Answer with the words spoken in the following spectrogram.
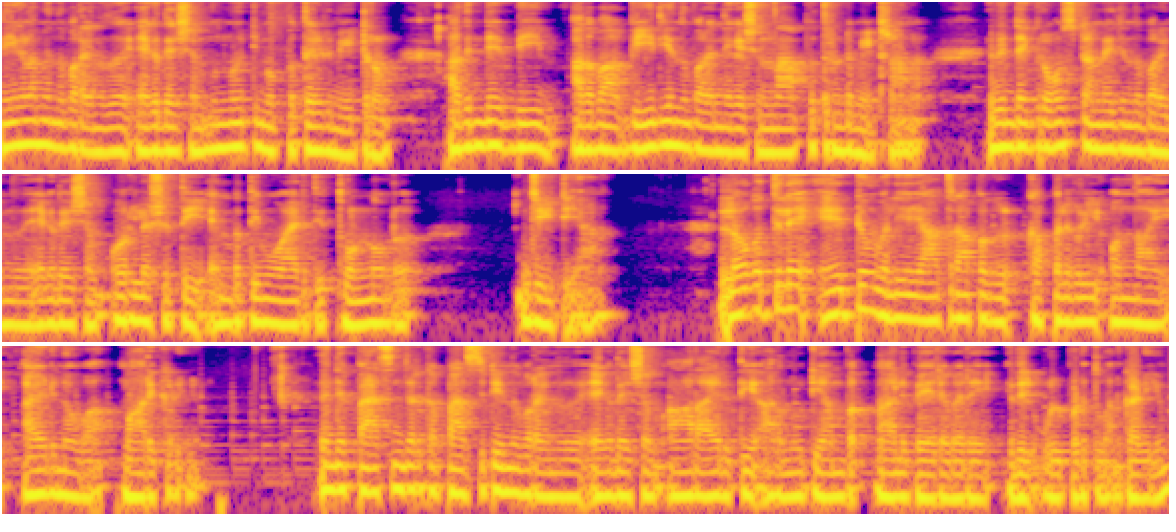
നീളം എന്ന് പറയുന്നത് ഏകദേശം മുന്നൂറ്റി മുപ്പത്തേഴ് മീറ്ററും അതിന്റെ ബീം അഥവാ വീതി എന്ന് പറയുന്നത് ഏകദേശം നാൽപ്പത്തിരണ്ട് മീറ്ററാണ്. ഇതിന്റെ ഗ്രോസ് ടണ്ണേജ് എന്ന് പറയുന്നത് ഏകദേശം ഒരു ലക്ഷത്തി എൺപത്തി മൂവായിരത്തി തൊണ്ണൂറ് ജി ടി ആണ്. ലോകത്തിലെ ഏറ്റവും വലിയ യാത്രാ കപ്പലുകളിൽ ഒന്നായി ഐഡനോവ മാറിക്കഴിഞ്ഞു. ഇതിന്റെ പാസഞ്ചർ കപ്പാസിറ്റി എന്ന് പറയുന്നത് ഏകദേശം ആറായിരത്തി അറുന്നൂറ്റി അമ്പത്തിനാല് പേരെ വരെ ഇതിൽ ഉൾപ്പെടുത്തുവാൻ കഴിയും.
